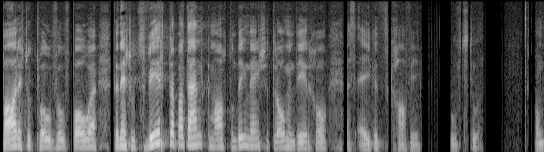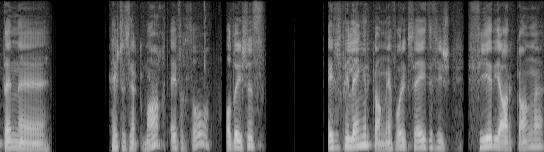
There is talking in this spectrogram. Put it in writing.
Bar hast du aufbauen, dann hast du das Wirtenpatent gemacht und irgendwann ist der Traum in dir gekommen, ein eigenes Kaffee aufzutun. Und dann äh, hast du das ja gemacht, einfach so. Oder ist es, ist es ein bisschen länger gegangen? Ich habe vorhin gesagt, es ist vier Jahre gegangen.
